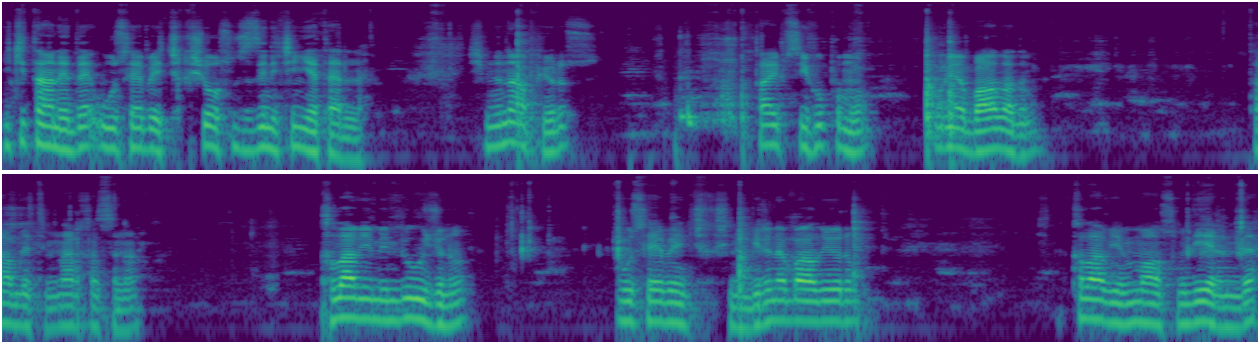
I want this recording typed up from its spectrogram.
İki tane de USB çıkışı olsun sizin için yeterli. Şimdi ne yapıyoruz? Type-C hub'umu buraya bağladım. Tabletimin arkasına. Klavyemin bir ucunu USB çıkışını birine bağlıyorum. Klavyemi, mouse'umu diğerinde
